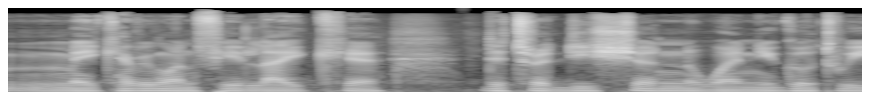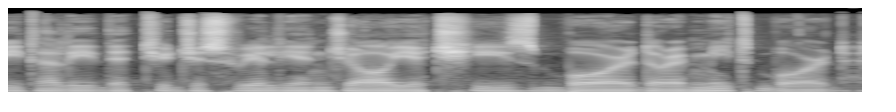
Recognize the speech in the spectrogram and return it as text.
make everyone feel like uh, the tradition when you go to Italy that you just really enjoy a cheese board or a meat board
